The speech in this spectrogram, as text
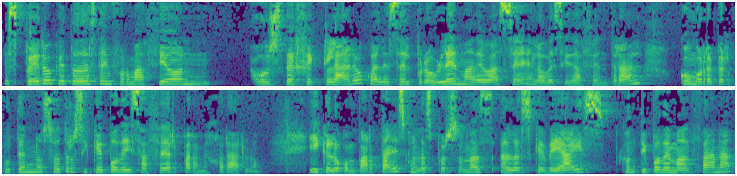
Espero que toda esta información os deje claro cuál es el problema de base en la obesidad central, cómo repercute en nosotros y qué podéis hacer para mejorarlo. Y que lo compartáis con las personas a las que veáis con tipo de manzana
